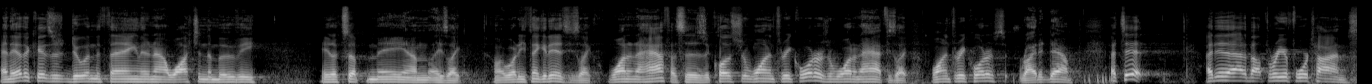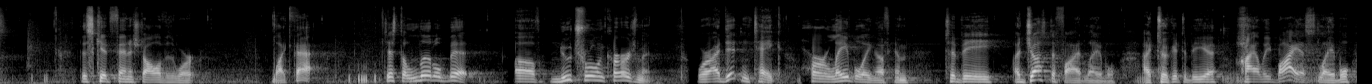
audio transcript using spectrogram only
And the other kids are doing the thing. They're now watching the movie. He looks up at me, and I'm, he's like, well, what do you think it is? He's like, one and a half. I said, is it closer to one and three quarters or one and a half? He's like, one and three quarters? Write it down. That's it. I did that about three or four times. This kid finished all of his work like that. Just a little bit of neutral encouragement where I didn't take her labeling of him to be a justified label. I took it to be a highly biased label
